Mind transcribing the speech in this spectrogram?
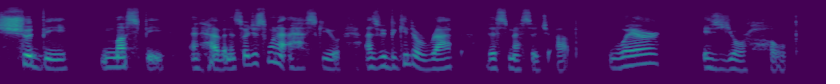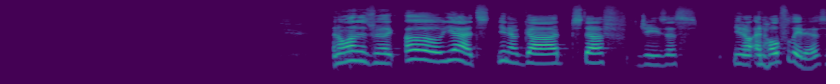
should be, must be in heaven. And so I just want to ask you, as we begin to wrap this message up, where is your hope? And a lot of times we're like, oh, yeah, it's, you know, God stuff, Jesus, you know, and hopefully it is.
